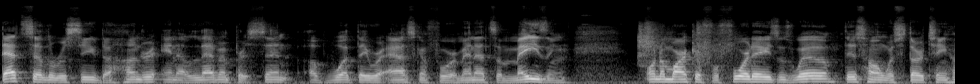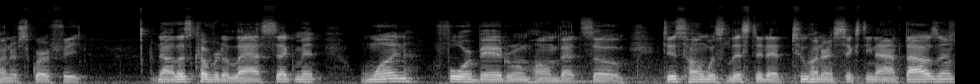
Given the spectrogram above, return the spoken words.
That seller received 111% of what they were asking for. Man, that's amazing. On the market for 4 days as well. This home was 1300 square feet. Now, let's cover the last segment. One four bedroom home that sold. This home was listed at 269,000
